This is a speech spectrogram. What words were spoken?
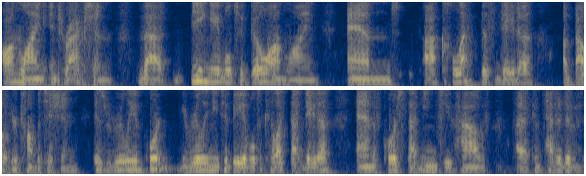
online interaction that being able to go online and uh, collect this data about your competition is really important. You really need to be able to collect that data and of course that means you have a competitive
